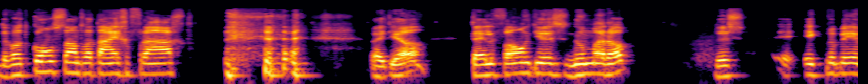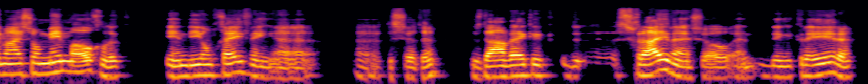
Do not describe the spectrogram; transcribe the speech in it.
er wordt constant wat aan je gevraagd. Weet je wel? Telefoontjes, noem maar op. Dus ik probeer mij zo min mogelijk in die omgeving uh, uh, te zetten. Dus daar werk ik de, schrijven en zo en dingen creëren.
